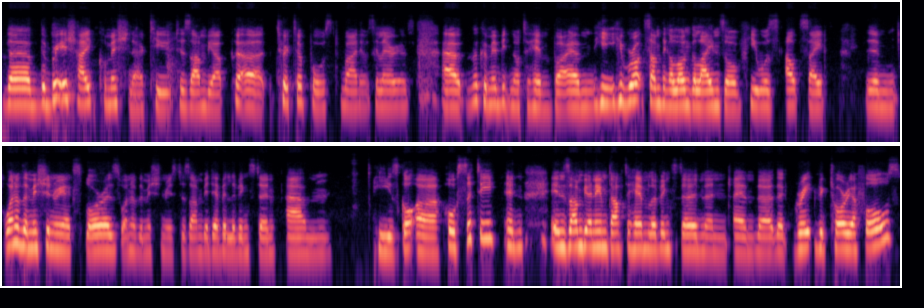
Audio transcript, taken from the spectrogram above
the the British High Commissioner to to Zambia put a Twitter post. Man, it was hilarious. Uh, okay, maybe not to him, but um, he he wrote something along the lines of he was outside. Um, one of the missionary explorers, one of the missionaries to Zambia, David Livingstone. Um, He's got a whole city in in Zambia named after him, Livingstone, and and the the Great Victoria Falls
